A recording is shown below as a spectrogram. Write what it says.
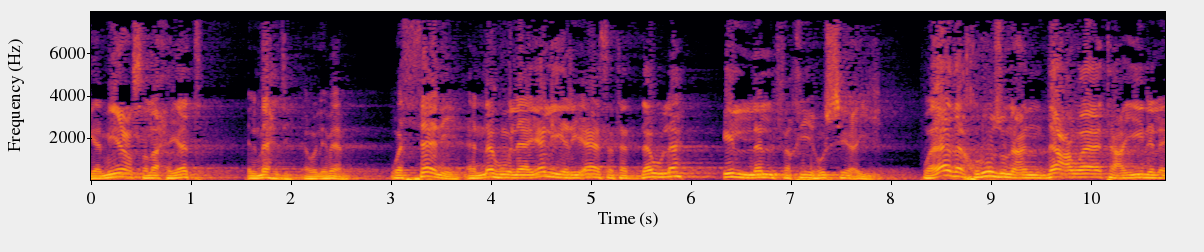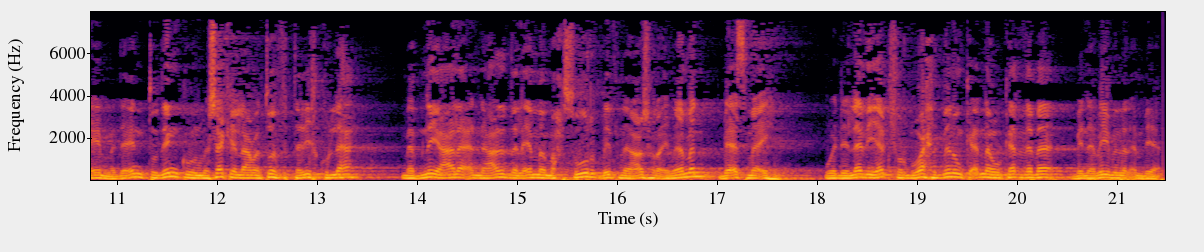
جميع صلاحيات المهدي أو الإمام. والثاني أنه لا يلي رئاسة الدولة إلا الفقيه الشيعي. وهذا خروج عن دعوى تعيين الأئمة. ده أنتوا دينكم المشاكل اللي عملتوها في التاريخ كلها مبنية على أن عدد الأئمة محصور باثنى عشر إماما بأسمائهم وأن الذي يكفر بواحد منهم كأنه كذب بنبي من الأنبياء.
